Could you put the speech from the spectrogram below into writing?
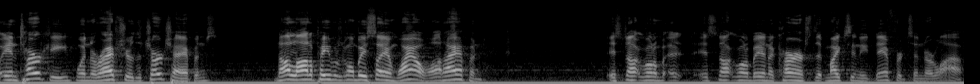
in Turkey, when the rapture of the church happens, not a lot of people are going to be saying, "Wow, what happened?" it's not going to it's not going to be an occurrence that makes any difference in their life.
